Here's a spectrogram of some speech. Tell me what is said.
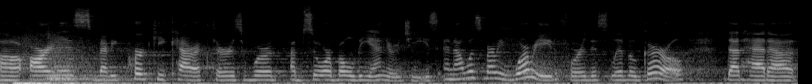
uh, artists, very quirky characters, would absorb all the energies. And I was very worried for this little girl that had a,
